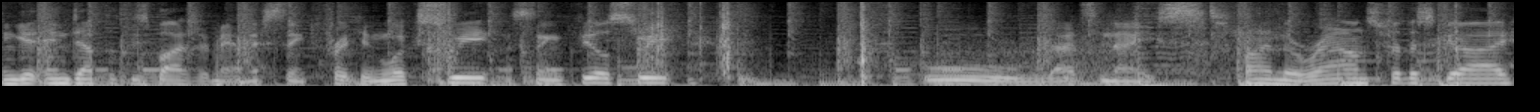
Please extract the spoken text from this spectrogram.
and get in depth with these blasters. Man, this thing freaking looks sweet. This thing feels sweet. Ooh, that's nice. Let's find the rounds for this guy.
